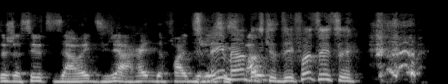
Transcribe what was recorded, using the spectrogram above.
là, je sais, là, tu dis, ah ouais, dis-le, arrête de faire du Dis-les, man, parce que des fois, tu sais, tu-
